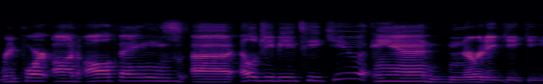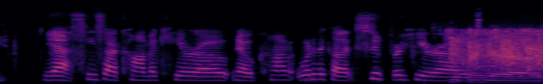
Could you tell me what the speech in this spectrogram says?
report on all things uh, LGBTQ and nerdy geeky Yes, he's our comic hero. No, comic. What do they call it? Superhero superheroes.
